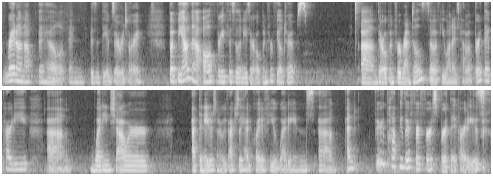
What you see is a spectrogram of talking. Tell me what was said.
right on up the hill and visit the observatory. But beyond that, all three facilities are open for field trips. Um, they're open for rentals. So if you wanted to have a birthday party, um, wedding shower, at the Nature Center, we've actually had quite a few weddings um, and very popular for first birthday parties.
